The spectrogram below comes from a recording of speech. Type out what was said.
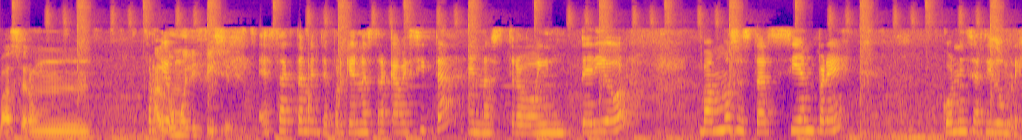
va a ser- un Porque- algo muy difícil. Exactamente, porque en nuestra cabecita, en nuestro interior, vamos a estar siempre con incertidumbre.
